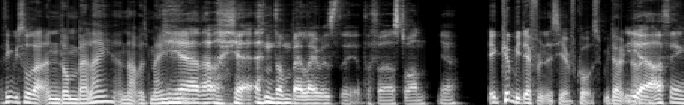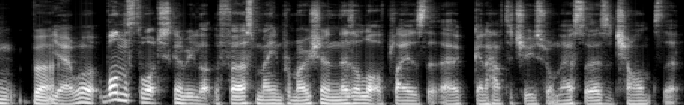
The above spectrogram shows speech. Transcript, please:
I think we saw that Ndombele, and that was maybe yeah, that was, yeah, Ndombele was the the first one. Yeah, it could be different this year, of course. We don't know. Yeah, I think. But yeah, well, ones to watch is going to be like the first main promotion. And there's a lot of players that they're going to have to choose from there, so there's a chance that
